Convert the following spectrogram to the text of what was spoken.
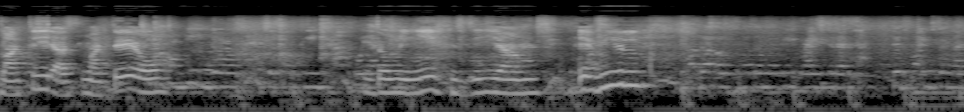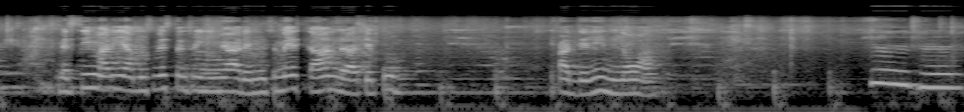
Matias, Mateo, Dominic, Ziam, Emil. Mersi, Maria, mulțumesc pentru inimioare. Mulțumesc, Andra, te pup. Adelin, Noa. Mhm.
